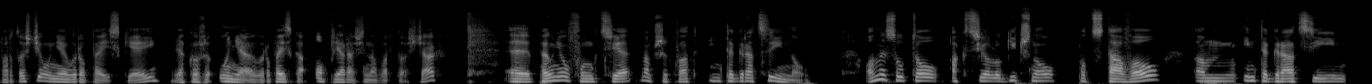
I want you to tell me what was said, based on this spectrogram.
wartości Unii Europejskiej, jako że Unia Europejska opiera się na wartościach, e, pełnią funkcję na przykład integracyjną. One są tą aksjologiczną podstawą um, integracji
